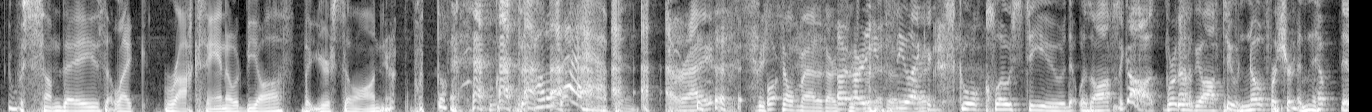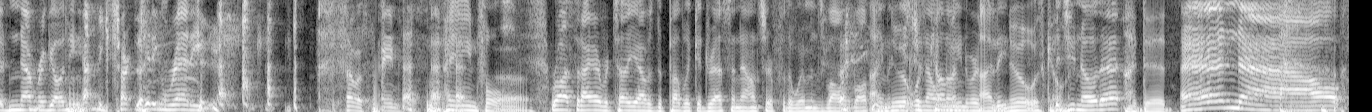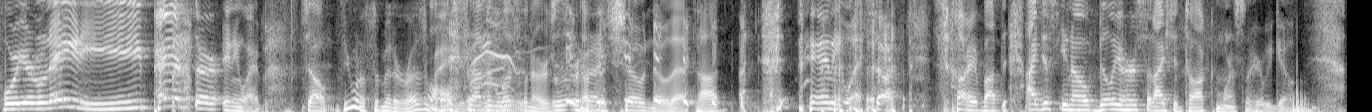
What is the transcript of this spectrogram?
It was some days that like Roxana would be off, but you're still on. You're like, what the? F- how did that happen? all right Be so mad at our. or, or you'd see like right? a school close to you that was off. It's like, oh, we're going to be off too. No, for sure. And they- they'd never go. And you have to start getting ready. That was painful. Painful. Uh, Ross, did I ever tell you I was the public address announcer for the women's volleyball team I knew at it was Illinois coming. University? I knew it was coming. Did you know that? I did. and now for your lady Panther. Anyway, so if you want to submit a resume, All you know, seven listeners of the show know that, Todd. anyway, sorry, sorry about that. I just, you know, Billy Hurst said I should talk more, so here we go.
